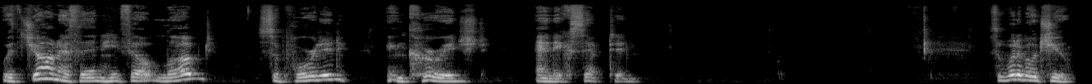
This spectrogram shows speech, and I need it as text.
With Jonathan, he felt loved, supported, encouraged, and accepted. So, what about you?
